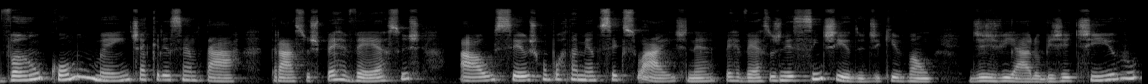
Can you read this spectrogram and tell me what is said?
vão comumente acrescentar traços perversos aos seus comportamentos sexuais, né? Perversos nesse sentido, de que vão desviar o objetivo,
